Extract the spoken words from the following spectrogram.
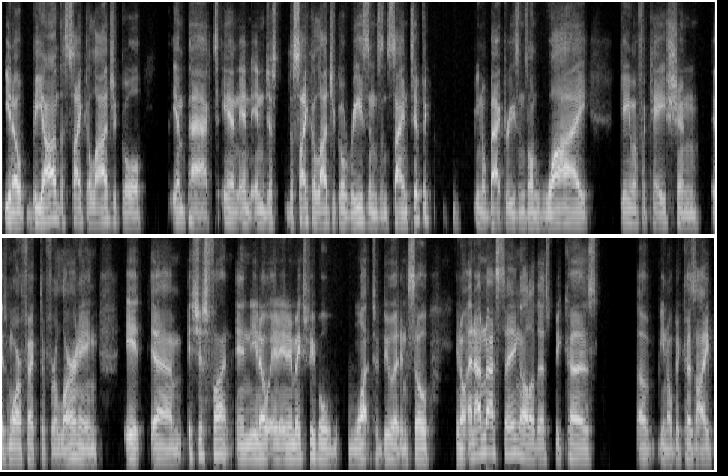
you know, beyond the psychological impact and, and and just the psychological reasons and scientific you know backed reasons on why gamification is more effective for learning it um it's just fun and you know and, and it makes people want to do it and so you know and i'm not saying all of this because of you know because i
